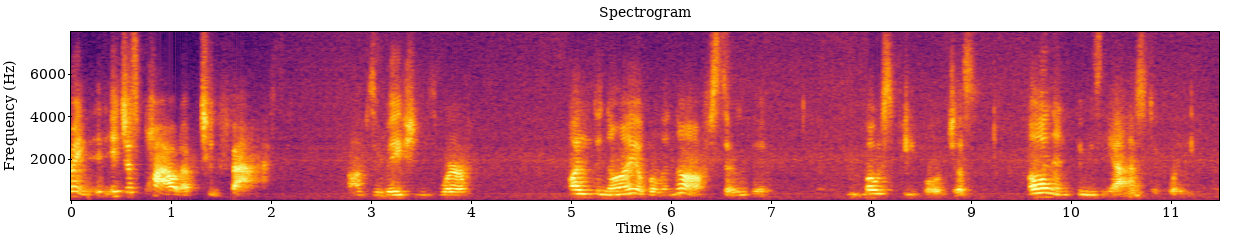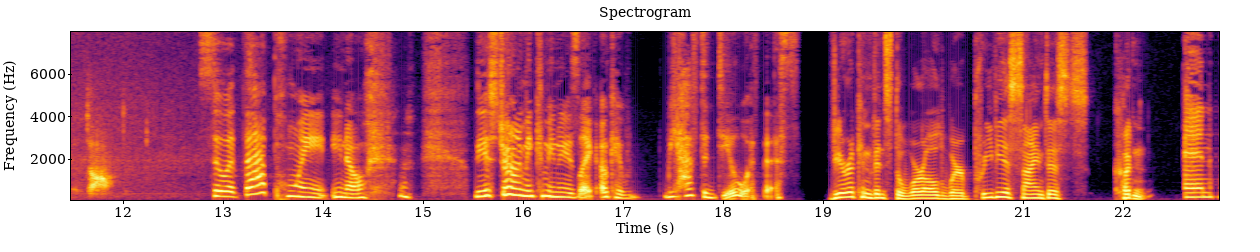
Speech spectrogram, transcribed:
I mean, it, it just piled up too fast. Observations were undeniable enough so that most people just unenthusiastically adopted. So at that point, you know, the astronomy community is like, okay, we have to deal with this. Vera convinced the world where previous scientists couldn't. And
